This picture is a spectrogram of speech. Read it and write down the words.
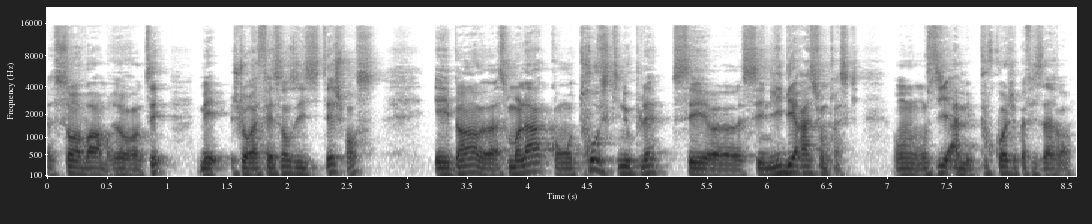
euh, sans avoir à me réorienter, mais je l'aurais fait sans hésiter, je pense. Et ben euh, à ce moment-là, quand on trouve ce qui nous plaît, c'est euh, c'est une libération presque. On, on, se dit ah mais pourquoi j'ai pas fait ça avant?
